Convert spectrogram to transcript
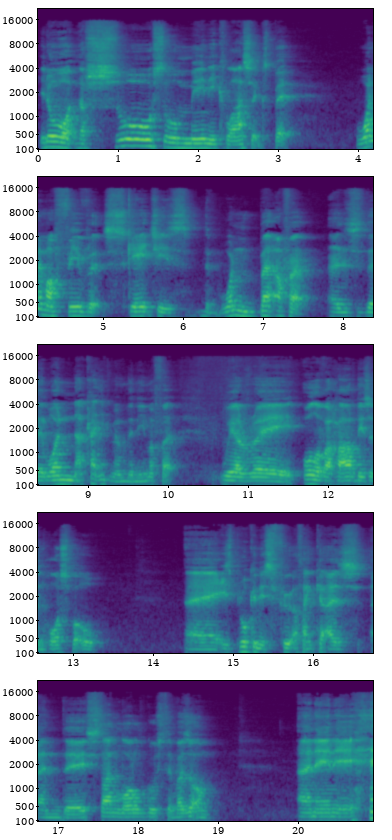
You know what? There's so so many classics, but one of my favourite sketches, the one bit of it is the one I can't even remember the name of it, where uh, Oliver Hardy's in hospital. Uh, he's broken his foot, I think it is, and uh, Stan Laurel goes to visit him and then uh,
